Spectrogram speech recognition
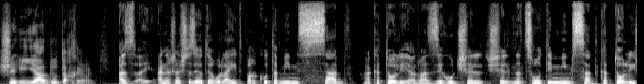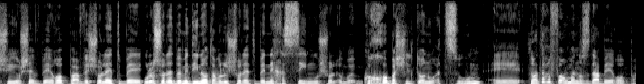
שהיא יהדות אחרת. אז אני חושב שזה יותר אולי התפרקות הממסד הקתולי, הזהות של, של נצרות עם ממסד קתולי שיושב באירופה ושולט ב... הוא לא שולט במדינות, אבל הוא שולט בנכסים, הוא שול... כוחו בשלטון הוא עצום. אה, תנועת הרפורמה נוסדה באירופה,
